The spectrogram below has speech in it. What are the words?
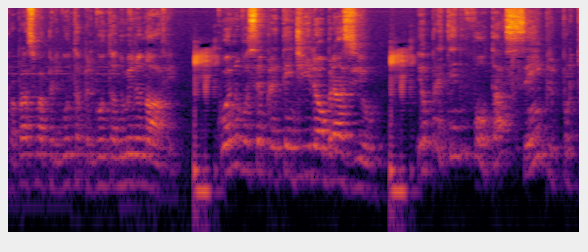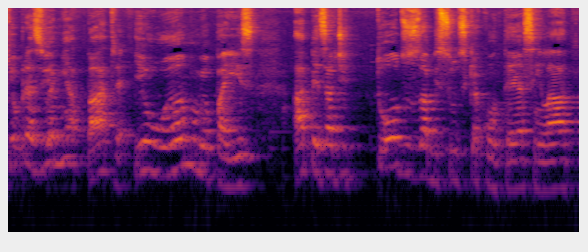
Para a próxima pergunta, pergunta número 9. Quando você pretende ir ao Brasil? Eu pretendo voltar sempre, porque o Brasil é minha pátria. Eu amo meu país, apesar de todos os absurdos que acontecem lá.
